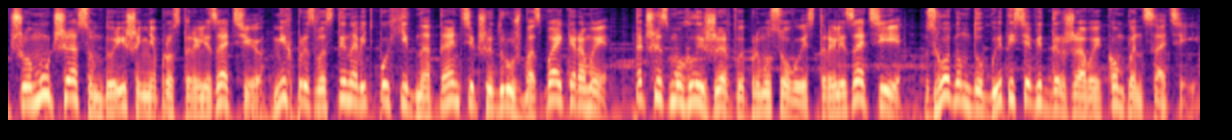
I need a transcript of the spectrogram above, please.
Чому часом до рішення про стерилізацію міг призвести навіть похід на танці чи дружба з байкерами, та чи змогли жертви примусової стерилізації згодом добитися від держави компенсації?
